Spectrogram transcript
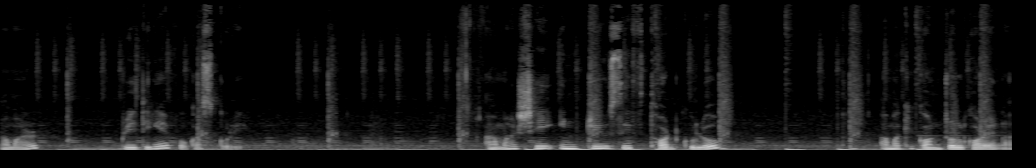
আমার ব্রিদিংয়ে ফোকাস করি। আমার সেই ইন্ট্রিউসিভ থটগুলো আমাকে কন্ট্রোল করে না।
